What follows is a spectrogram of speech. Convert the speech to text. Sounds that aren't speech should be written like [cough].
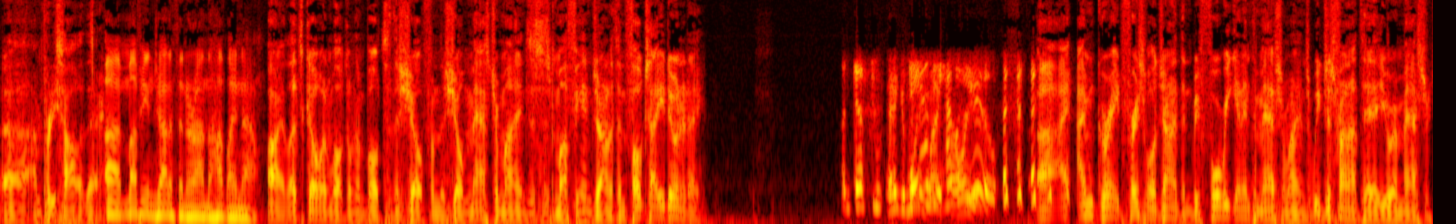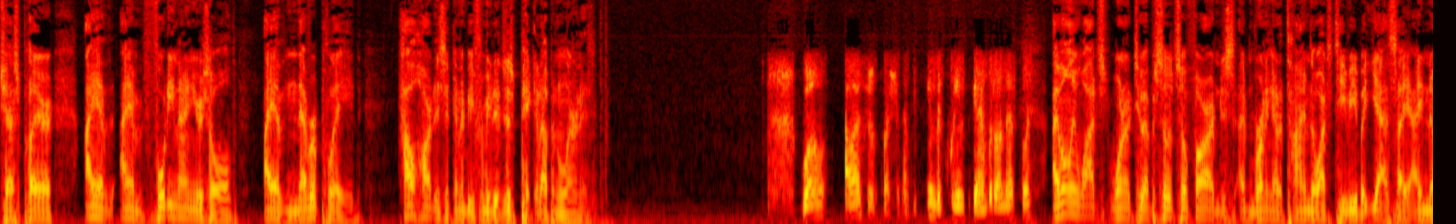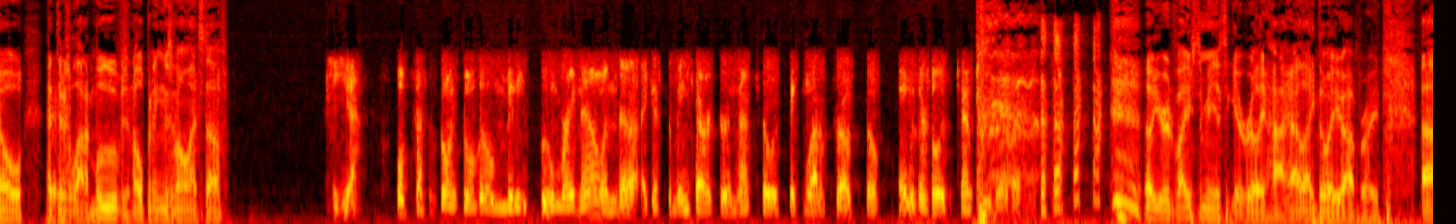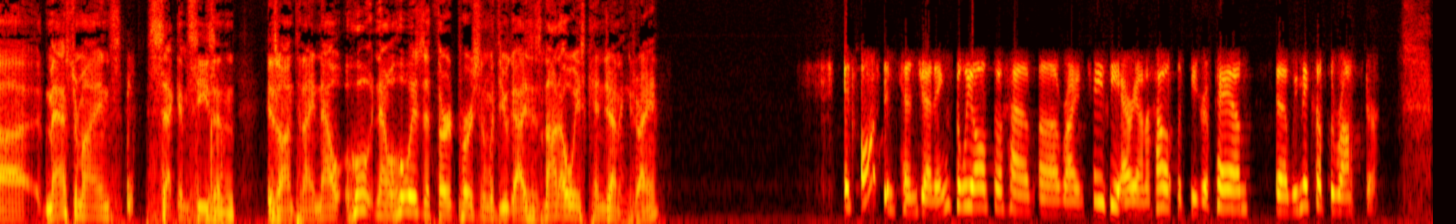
uh, I'm pretty solid there. Uh, Muffy and Jonathan are on the hotline now. all right, let's go and welcome them both to the show from the show Masterminds. This is Muffy and Jonathan. Folks, how you doing today? Just Hey, good morning, dandy. Mike. How How are you? [laughs] [laughs] uh, I, I'm great. First of all, Jonathan, before we get into masterminds, we just found out that you were a master chess player. I have. I am 49 years old. I have never played. How hard is it going to be for me to just pick it up and learn it? Well, I'll ask you a question. Have you seen The Queen's Gambit on Netflix? I've only watched one or two episodes so far. I'm just I'm running out of time to watch TV. But yes, I, I know that there's a lot of moves and openings and all that stuff. [laughs] Yeah. Well, chess is going through a little mini boom right now, and uh, I guess the main character in that show is taking a lot of drugs. So, hey, there's always a chance for you there. [laughs] Oh, your advice to me is to get really high. I like the way you operate. Uh, Masterminds second season is on tonight. Now, who now who is the third person with you guys? It's not always Ken Jennings, right? It's often Ken Jennings, but we also have uh, Ryan Chaffee, Ariana Haut, Lakidra Pam. Uh, we mix up the roster.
